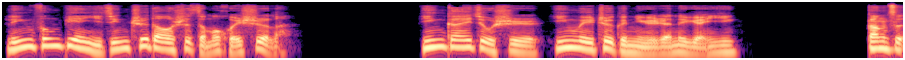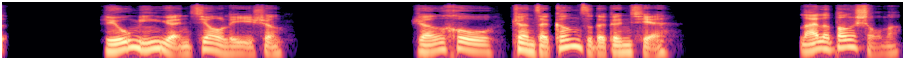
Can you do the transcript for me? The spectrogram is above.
林峰便已经知道是怎么回事了，应该就是因为这个女人的原因。刚子，刘明远叫了一声，然后站在刚子的跟前。来了，帮手吗？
